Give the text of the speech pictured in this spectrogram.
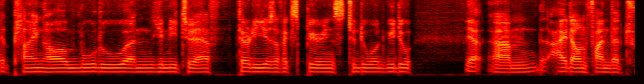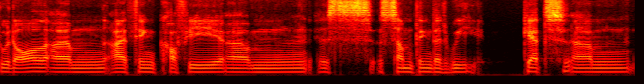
applying our voodoo, and you need to have 30 years of experience to do what we do. Yeah. Um, I don't find that true at all. Um, I think coffee um, is something that we get um,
